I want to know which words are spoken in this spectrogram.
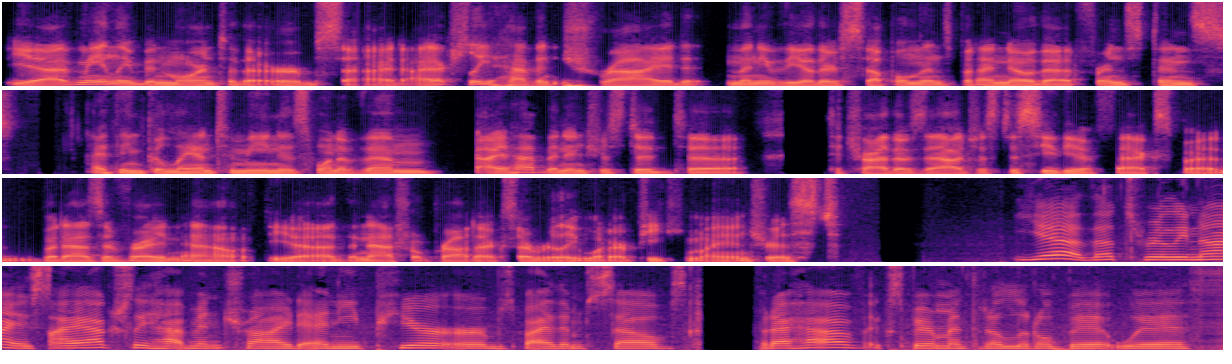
Yeah i've mainly been more into the herb side. I actually haven't tried many of the other supplements but i know that for instance i think galantamine is one of them. I have been interested to to try those out just to see the effects but but as of right now the uh, the natural products are really what are piquing my interest yeah, that's really nice. I actually haven't tried any pure herbs by themselves, but I have experimented a little bit with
